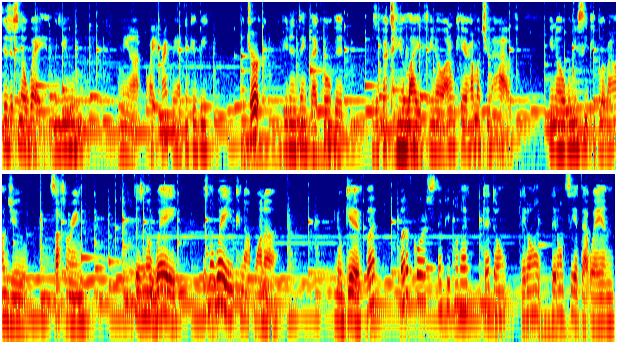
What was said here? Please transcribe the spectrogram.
there's just no way. I mean, you, I mean, quite frankly, I think you'd be a jerk if you didn't think that COVID was affecting your life. You know, I don't care how much you have. You know, when you see people around you suffering, there's no way, there's no way you cannot want to, you know, give. But, but of course, there are people that that don't, they don't, they don't see it that way, and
